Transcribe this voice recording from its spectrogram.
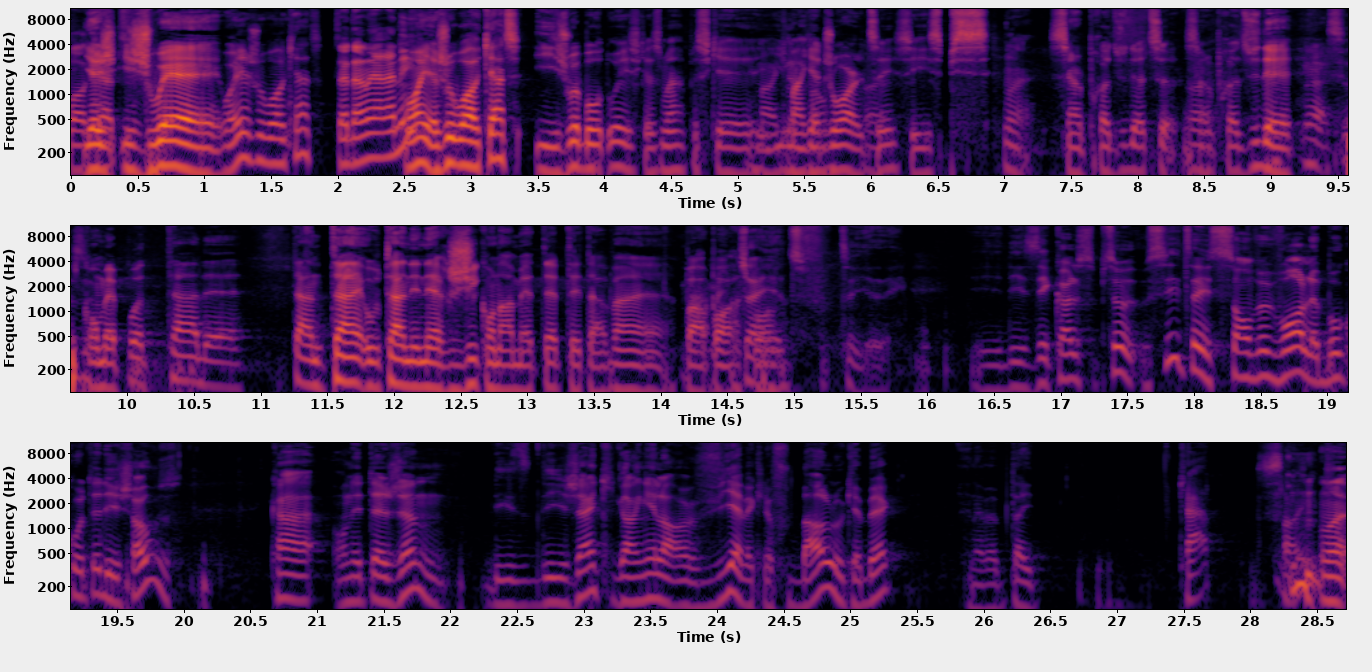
a- Wildcats. il jouait. Ouais, il a joué Wildcats. La dernière année? Ouais, il a joué Wildcats. Il jouait both ways quasiment parce qu'il manquait manquait, de joueurs. tu sais. C'est- Ouais. un produit de ça. C'est un produit de qu'on met pas tant de tant de temps autant d'énergie qu'on en mettait peut-être avant euh, par rapport à temps, il y a des écoles. Ça aussi, tu sais, si on veut voir le beau côté des choses, quand on était jeune, des, des gens qui gagnaient leur vie avec le football au Québec, il y en avait peut-être 4, 5. Mm. Ouais.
